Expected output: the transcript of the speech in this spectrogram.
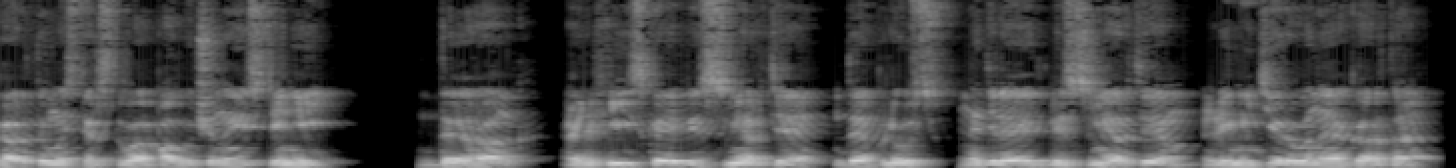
Карты мастерства, полученные из теней. Д-ранг. Эльфийское бессмертие. Д+. Наделяет бессмертием. Лимитированная карта.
